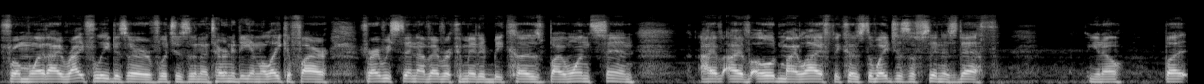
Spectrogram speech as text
from what I rightfully deserve, which is an eternity in a lake of fire for every sin I've ever committed. Because by one sin, I've I've owed my life because the wages of sin is death. You know, but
